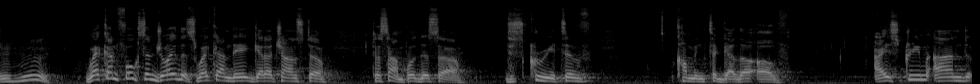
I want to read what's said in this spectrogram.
Mm-hmm. Where can folks enjoy this? Where can they get a chance to, to sample this, uh, this creative coming together of ice cream and,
